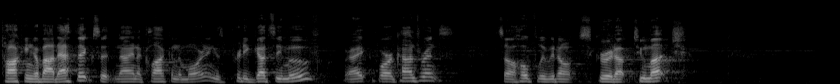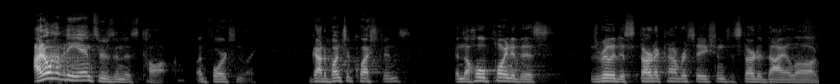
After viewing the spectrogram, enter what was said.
talking about ethics at 9 o'clock in the morning is a pretty gutsy move, right, for a conference. So hopefully we don't screw it up too much. I don't have any answers in this talk, unfortunately. I've got a bunch of questions, and the whole point of this is really to start a conversation, to start a dialogue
